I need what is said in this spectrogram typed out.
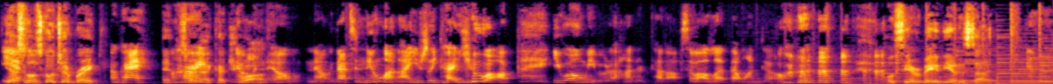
Yeah, so let's go to a break. Okay. And sorry, right. I cut you no, off. No, no, that's a new one. I usually cut you off. You owe me about a hundred cut off, so I'll let that one go. We'll see everybody on the other side.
